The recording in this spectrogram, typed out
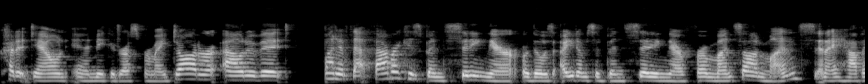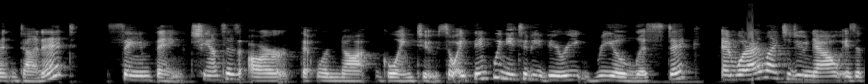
cut it down and make a dress for my daughter out of it. But if that fabric has been sitting there, or those items have been sitting there for months on months, and I haven't done it, same thing. Chances are that we're not going to. So I think we need to be very realistic. And what I like to do now is if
